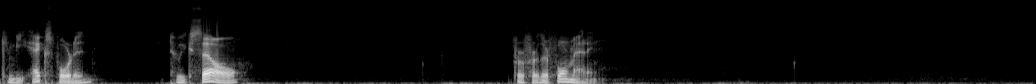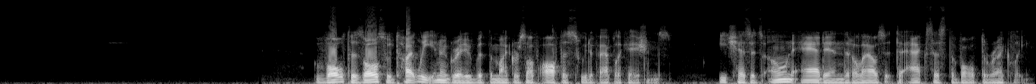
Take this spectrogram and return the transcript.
can be exported to Excel for further formatting. Vault is also tightly integrated with the Microsoft Office suite of applications. Each has its own add-in that allows it to access the Vault directly.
